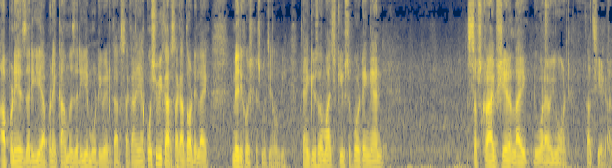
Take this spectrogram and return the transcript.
ਆਪਣੇ ਜ਼ਰੀਏ, ਆਪਣੇ ਕੰਮ ਜ਼ਰੀਏ ਮੋਟੀਵੇਟ ਕਰ ਸਕਾਂ ਜਾਂ ਕੁਝ ਵੀ ਕਰ ਸਕਾਂ, ਤੁਹਾਡੇ ਲਾਇਕ ਮੇਰੀ ਖੁਸ਼ਕਿਸਮਤੀ ਹੋਊਗੀ। Thank you so much keep supporting and subscribe share like do whatever you want ਸਤਿ ਸ਼੍ਰੀ ਅਕਾਲ।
